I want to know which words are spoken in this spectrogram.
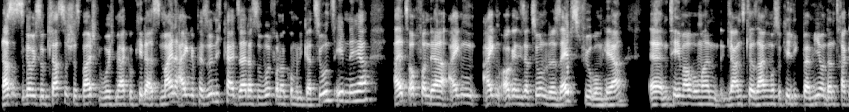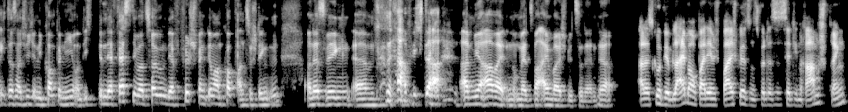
das ist, glaube ich, so ein klassisches Beispiel, wo ich merke, okay, da ist meine eigene Persönlichkeit, sei das sowohl von der Kommunikationsebene her, als auch von der Eigen Eigenorganisation oder Selbstführung her, äh, ein Thema, wo man ganz klar sagen muss, okay, liegt bei mir und dann trage ich das natürlich in die Company und ich bin der festen Überzeugung, der Fisch fängt immer am Kopf an zu stinken und deswegen ähm, darf ich da an mir arbeiten, um jetzt mal ein Beispiel zu nennen, ja. Alles gut, wir bleiben auch bei dem Beispiel, sonst wird das jetzt den Rahmen sprengen.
